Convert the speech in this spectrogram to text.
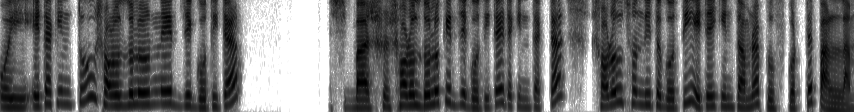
ওই, এটা কিন্তু সরল দোলনের যে গতিটা বা সরল দোলকের যে গতিটা, এটা কিন্তু একটা সরল ছন্দিত গতি, এটাই কিন্তু আমরা প্রুফ করতে পারলাম।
